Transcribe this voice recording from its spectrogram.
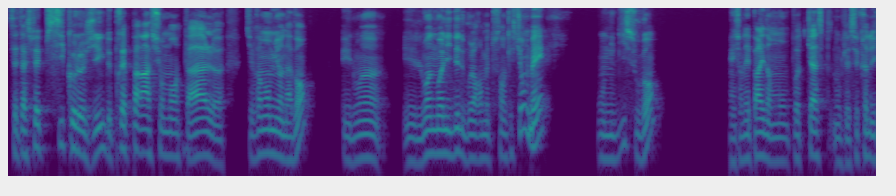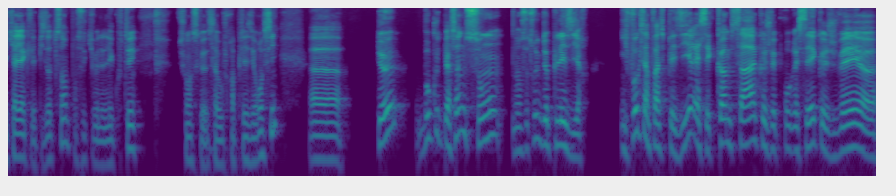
cet aspect psychologique, de préparation mentale euh, qui est vraiment mis en avant. Et loin, et loin de moi l'idée de vouloir remettre tout ça en question, mais on nous dit souvent, et j'en ai parlé dans mon podcast, donc Les secrets du kayak, l'épisode 100, pour ceux qui veulent l'écouter, je pense que ça vous fera plaisir aussi, euh, que beaucoup de personnes sont dans ce truc de plaisir il faut que ça me fasse plaisir et c'est comme ça que je vais progresser, que je vais euh,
